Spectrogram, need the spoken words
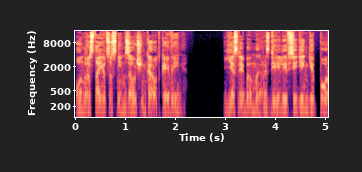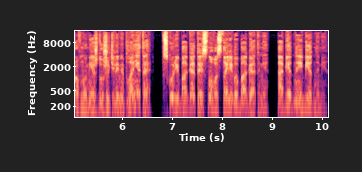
он расстается с ним за очень короткое время. Если бы мы разделили все деньги поровну между жителями планеты, вскоре богатые снова стали бы богатыми, а бедные – бедными.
